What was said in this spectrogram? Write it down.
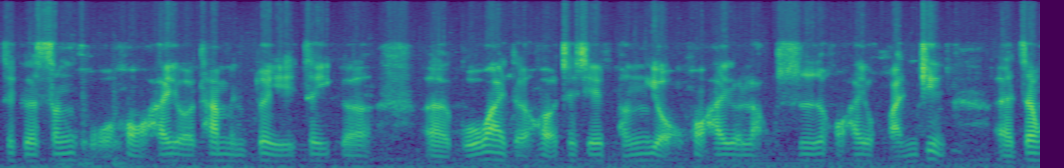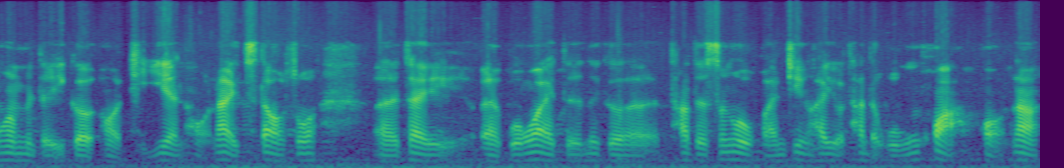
这个生活哈，还有他们对这个呃国外的哈这些朋友哈，还有老师哈，还有环境呃这方面的一个哦体验哈，那也知道说，呃在呃国外的那个他的生活环境还有他的文化哦，那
